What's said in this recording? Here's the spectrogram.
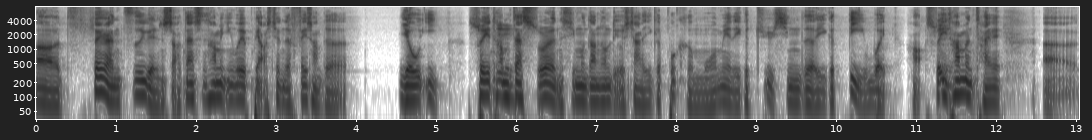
呃虽然资源少，但是他们因为表现得非常的优异，所以他们在所有人的心目当中留下了一个不可磨灭的一个巨星的一个地位。好，所以他们才呃，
